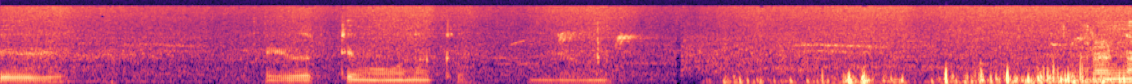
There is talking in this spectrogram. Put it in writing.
ഏഴ് എഴുപത്തി മൂന്നൊക്കെ റൺ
